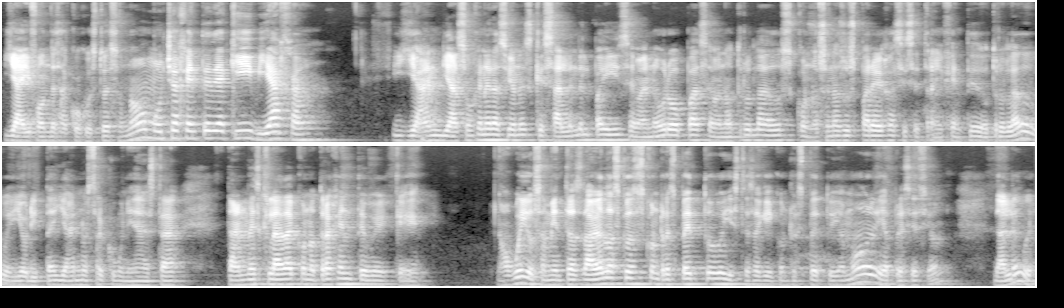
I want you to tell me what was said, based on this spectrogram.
y ahí fue donde sacó justo eso, no, mucha gente de aquí viaja, y ya, ya son generaciones que salen del país, se van a Europa, se van a otros lados, conocen a sus parejas y se traen gente de otros lados, güey. Y ahorita ya nuestra comunidad está tan mezclada con otra gente, güey, que... No, güey, o sea, mientras hagas las cosas con respeto y estés aquí con respeto y amor y apreciación, dale, güey.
